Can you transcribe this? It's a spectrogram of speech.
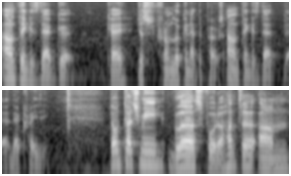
I don't think it's that good. Okay, just from looking at the perks, I don't think it's that that, that crazy. Don't touch me gloves for the hunter. Um,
